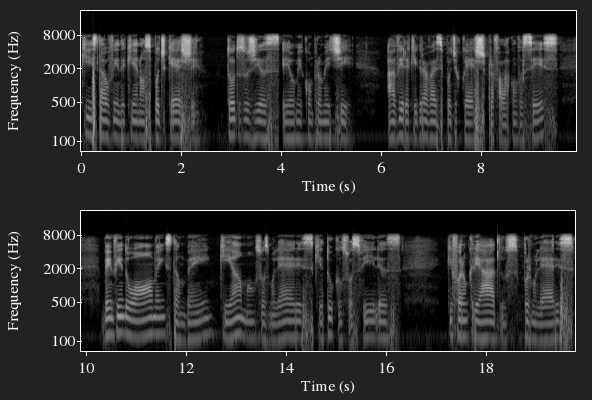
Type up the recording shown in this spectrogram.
que está ouvindo aqui nosso podcast. Todos os dias eu me comprometi a vir aqui gravar esse podcast para falar com vocês. Bem-vindo homens também que amam suas mulheres, que educam suas filhas que foram criados por mulheres.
